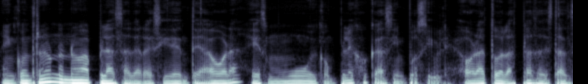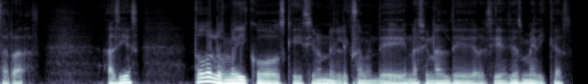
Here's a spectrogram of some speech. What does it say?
encontrar una nueva plaza de residente ahora es muy complejo, casi imposible. Ahora todas las plazas están cerradas. Así es, todos los médicos que hicieron el examen de nacional de residencias médicas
